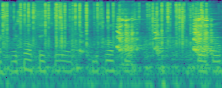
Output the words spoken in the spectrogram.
Аж висмоктує цього. Висмоктує поту.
